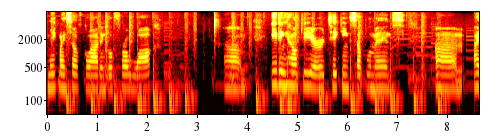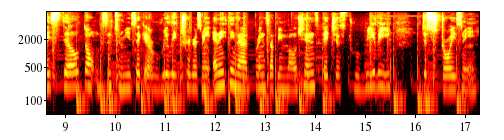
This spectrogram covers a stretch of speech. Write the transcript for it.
make myself go out and go for a walk. Um, eating healthier, taking supplements. Um, I still don't listen to music. It really triggers me. Anything that brings up emotions, it just really destroys me.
